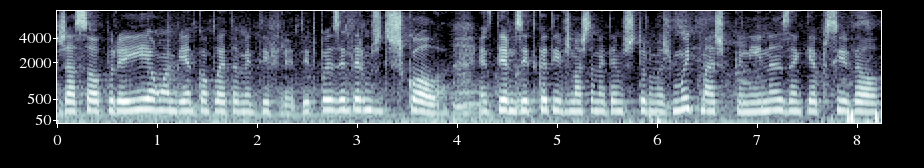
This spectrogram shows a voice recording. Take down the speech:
Já só por aí é um ambiente completamente diferente. E depois, em termos de escola, em termos educativos, nós também temos turmas muito mais pequeninas, em que é possível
